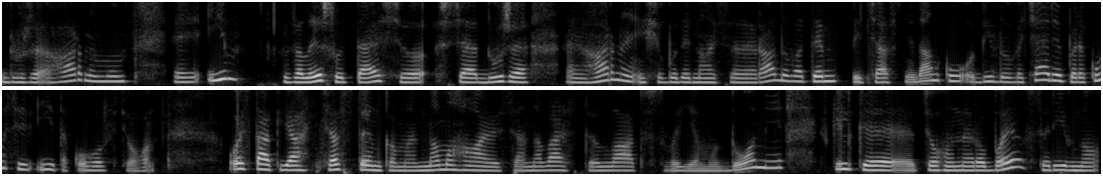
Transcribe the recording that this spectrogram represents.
дуже гарному. Е, І залишу те, що ще дуже е, гарне і що буде нас е, радувати під час сніданку, обіду, вечері, перекусів і такого всього. Ось так я частинками намагаюся навести лад в своєму домі. Скільки цього не роби, все рівно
